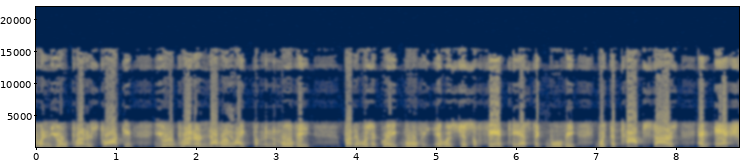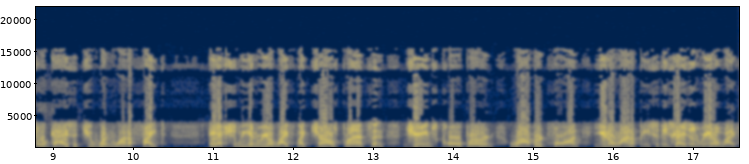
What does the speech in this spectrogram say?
when Yul Brynner's talking. Yul Brynner never Yep. liked him in the movie. But it was a great movie. It was just a fantastic movie with the top stars and actual guys that you wouldn't want to fight actually in real life, like Charles Bronson, James Coburn, Robert Vaughn. You don't want a piece of these guys in real life.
